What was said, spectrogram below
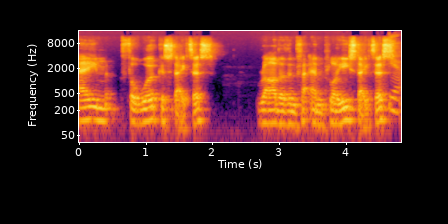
aim for worker status rather than for employee status. Yeah.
